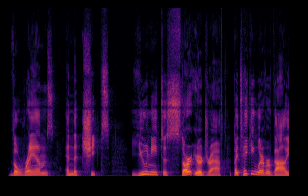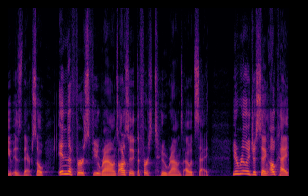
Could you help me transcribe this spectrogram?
the Rams and the Chiefs. You need to start your draft by taking whatever value is there. So, in the first few rounds, honestly, like the first two rounds, I would say, you're really just saying, okay,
